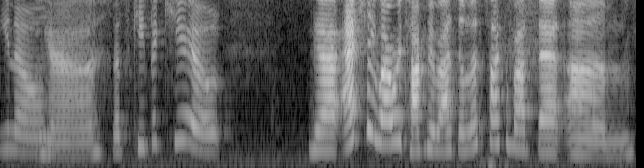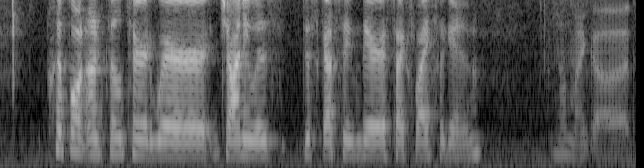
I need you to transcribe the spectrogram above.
you know Yeah. let's keep it cute. Yeah, actually, while we're talking about them, let's talk about that um, clip on Unfiltered where Johnny was discussing their sex life again. Oh my god.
